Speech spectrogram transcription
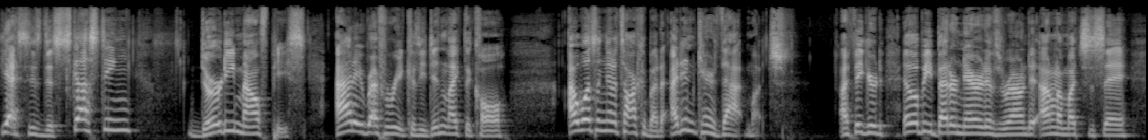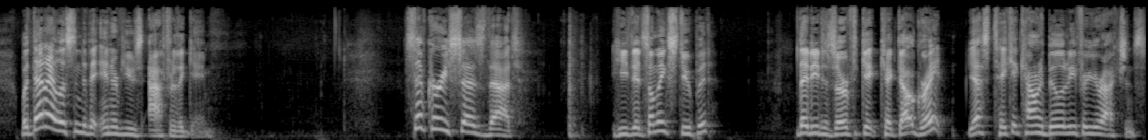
yes, his disgusting, dirty mouthpiece at a referee because he didn't like the call, I wasn't going to talk about it. I didn't care that much. I figured it'll be better narratives around it. I don't have much to say. But then I listened to the interviews after the game. Steph Curry says that he did something stupid, that he deserved to get kicked out. Great. Yes, take accountability for your actions.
